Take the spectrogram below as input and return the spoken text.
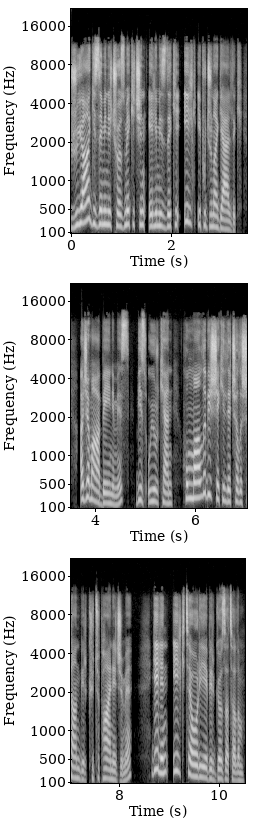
Rüya gizemini çözmek için elimizdeki ilk ipucuna geldik. Acaba beynimiz, biz uyurken hummalı bir şekilde çalışan bir kütüphaneci mi? Gelin ilk teoriye bir göz atalım.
